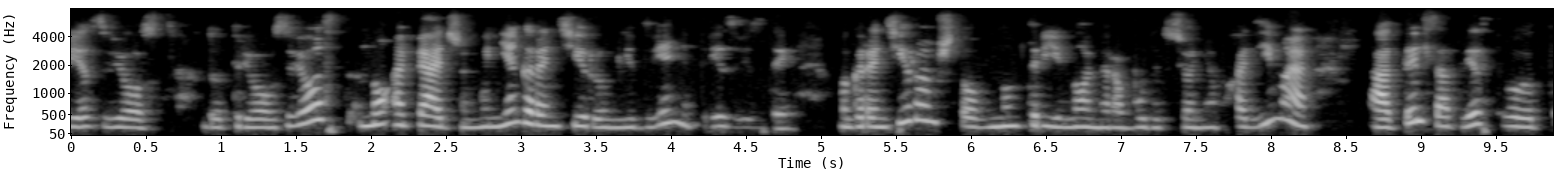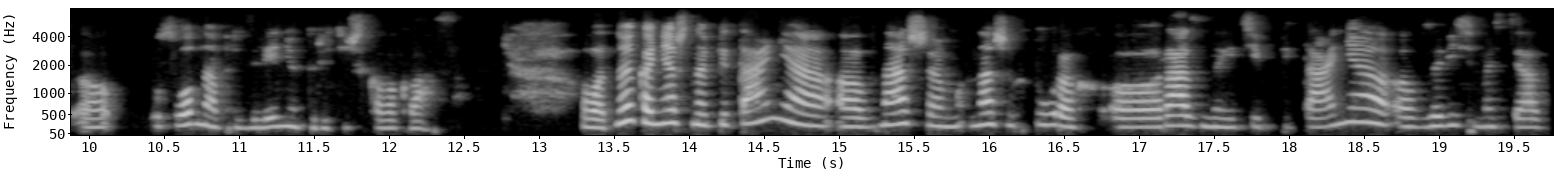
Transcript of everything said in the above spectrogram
без звезд до трех звезд, но опять же мы не гарантируем ни две, ни три звезды. Мы гарантируем, что внутри номера будет все необходимое, а отель соответствует э, условно определению туристического класса. Вот. Ну и, конечно, питание. Э, в нашем, наших турах разный тип питания в зависимости от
